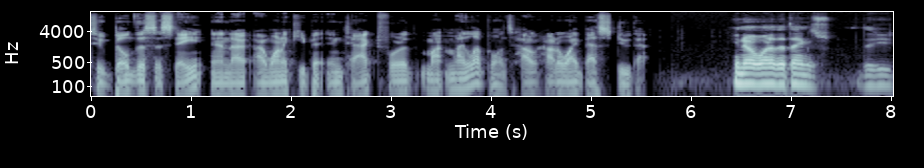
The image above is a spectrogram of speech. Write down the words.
to build this estate, and I, I want to keep it intact for my, my loved ones. How how do I best do that? You know, one of the things that you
